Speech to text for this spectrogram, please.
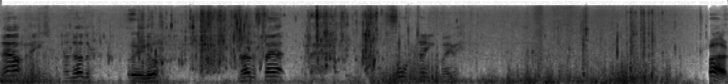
Now he's another There you go. another fat 14 maybe. All right,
